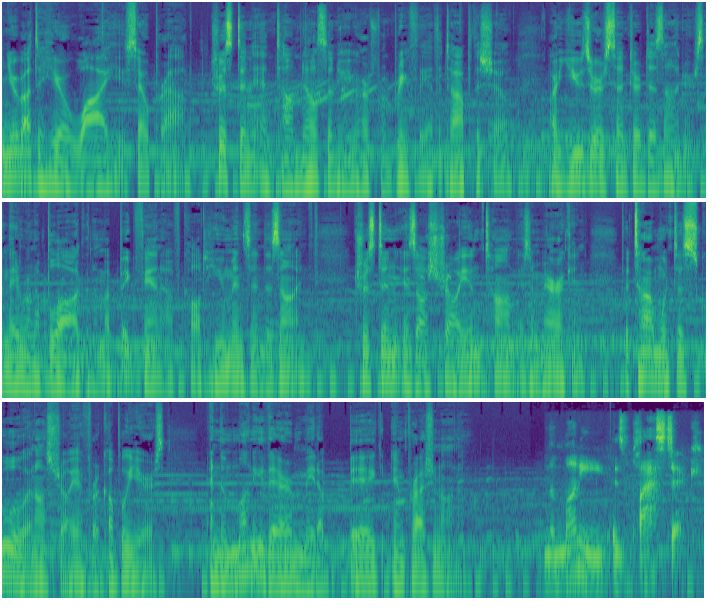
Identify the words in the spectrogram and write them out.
and you're about to hear why he's so proud. Tristan and Tom Nelson, who you heard from briefly at the top of the show, are user centered designers, and they run a blog that I'm a big fan of called Humans in Design. Tristan is Australian, Tom is American, but Tom went to school in Australia for a couple years, and the money there made a big impression on him. The money is plastic,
